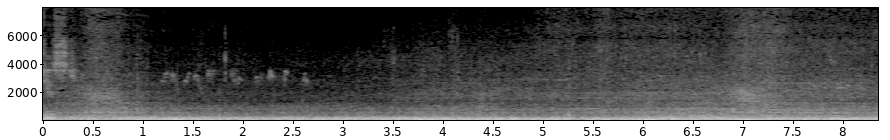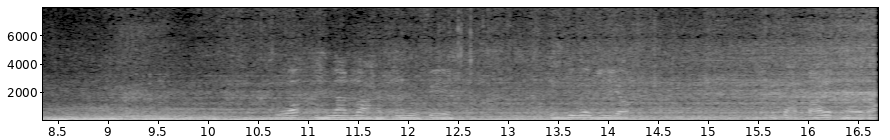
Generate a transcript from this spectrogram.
جسر. وهنا نلاحظ انه فيه ازدواجيه نتاع الطريق هذا.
